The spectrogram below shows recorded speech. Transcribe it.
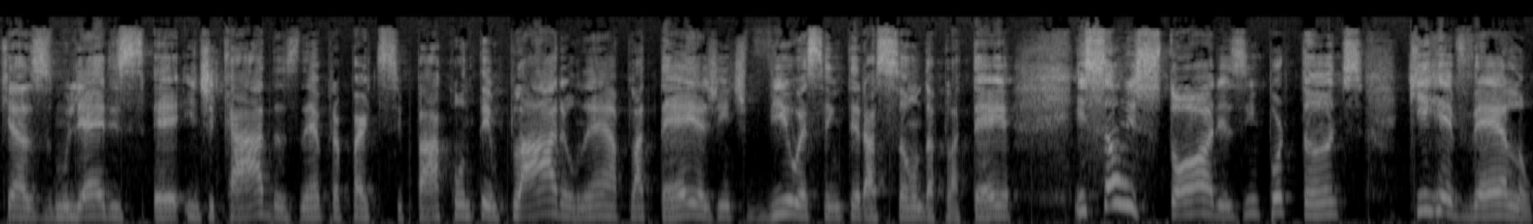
que as mulheres é, indicadas né, para participar contemplaram né, a plateia, a gente viu essa interação da plateia. E são histórias importantes que revelam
